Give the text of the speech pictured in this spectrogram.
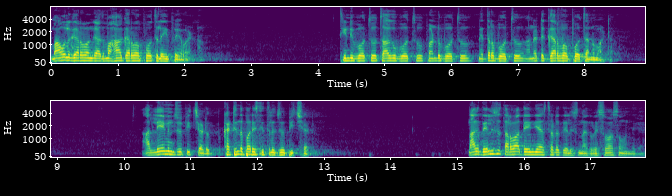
మామూలు గర్వం కాదు మహాగర్వపోతులు అయిపోయేవాళ్ళం తిండిపోతూ తాగుబోతూ పండుపోతూ నిద్రపోతూ అన్నట్టు గర్వపోతు అనమాట ఆ లేమిని చూపించాడు కఠిన పరిస్థితులు చూపించాడు. నాకు తెలుసు తర్వాత ఏం చేస్తాడో తెలుసు నాకు విశ్వాసం ఉందిగా.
